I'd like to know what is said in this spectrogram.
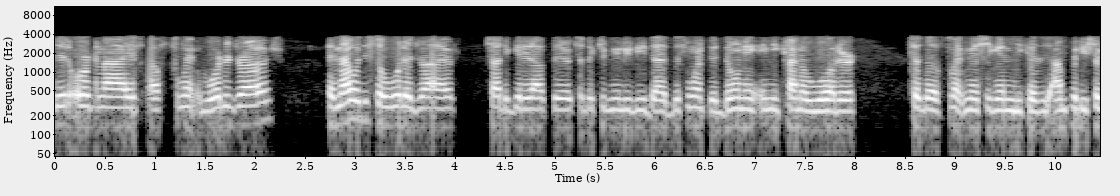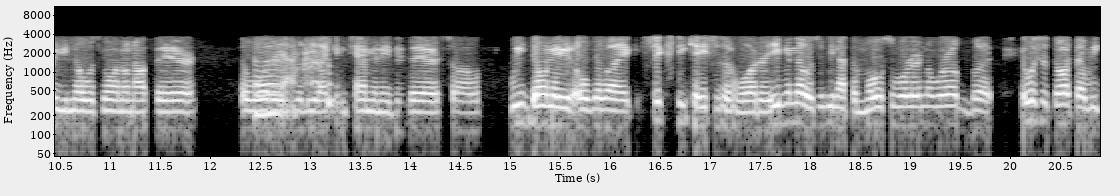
did organize a Flint water drive, and that was just a water drive try to get it out there to the community that just wants to donate any kind of water to the Flint, Michigan, because I'm pretty sure you know what's going on out there. The oh, water oh, yeah. is really like contaminated there. So we donated over like 60 cases of water, even though it's really not the most water in the world, but it was a thought that we,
